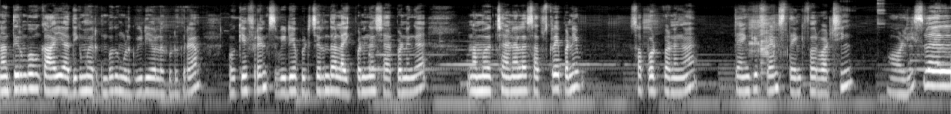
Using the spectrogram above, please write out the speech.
நான் திரும்பவும் காய் அதிகமாக இருக்கும்போது உங்களுக்கு வீடியோவில் கொடுக்குறேன். ஓகே ஃப்ரெண்ட்ஸ் வீடியோ பிடிச்சிருந்தால் லைக் பண்ணுங்கள் ஷேர் பண்ணுங்கள் நம்ம சேனலை சப்ஸ்கிரைப் பண்ணி சப்போர்ட் பண்ணுங்கள் thank you friends thank you for வாட்சிங் ஆல் இஸ் வெல்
